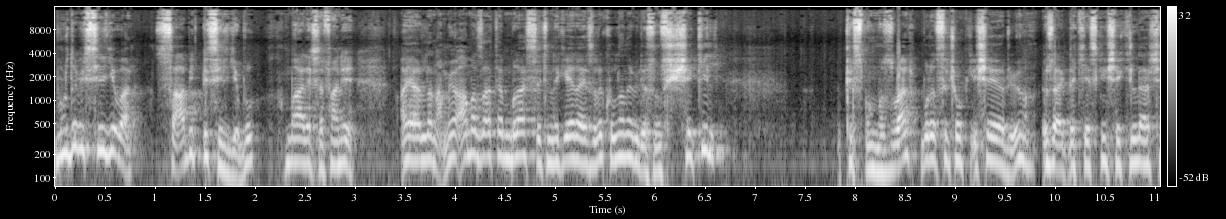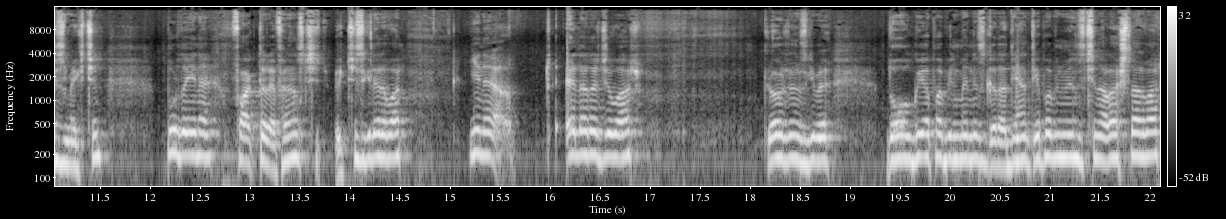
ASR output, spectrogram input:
Burada bir silgi var. Sabit bir silgi bu. Maalesef hani ayarlanamıyor ama zaten brush setindeki eraser'ı kullanabiliyorsunuz. Şekil kısmımız var. Burası çok işe yarıyor. Özellikle keskin şekiller çizmek için. Burada yine farklı referans çi- çizgileri var. Yine el aracı var. Gördüğünüz gibi dolgu yapabilmeniz, gradient yapabilmeniz için araçlar var.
